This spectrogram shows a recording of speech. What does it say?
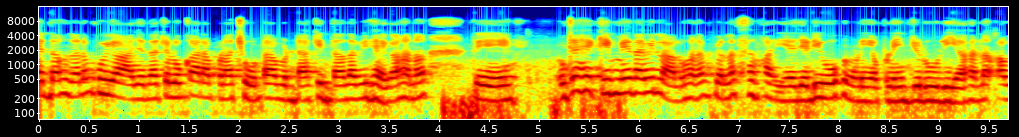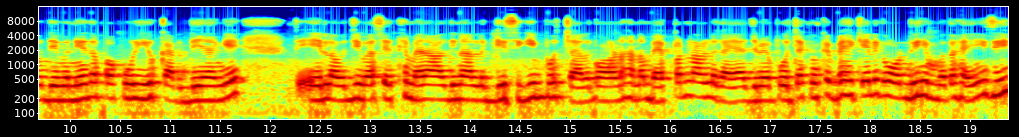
ਇੱਦਾਂ ਹੁੰਦਾ ਨਾ ਕੋਈ ਆ ਜਾਂਦਾ, ਚਲੋ ਘਰ ਆਪਣਾ ਛੋਟਾ ਵੱਡਾ ਕਿੱਦਾਂ ਦਾ ਵੀ ਹੈਗਾ ਹੈ ਨਾ ਅਤੇ ਚਾਹੇ ਕਿਵੇਂ ਦਾ ਵੀ ਲਾ ਲਓ ਨਾ ਪਹਿਲਾਂ ਸਫ਼ਾਈ ਹੈ ਜਿਹੜੀ ਉਹ ਹੋਣੀ ਆਪਣੀ ਜ਼ਰੂਰੀ ਆ ਹੈ ਨਾ ਆਪਦੇ ਬੰਨੇ ਤਾਂ ਆਪਾਂ ਪੂਰੀ ਉਹ ਕਰਦੇ ਆਂਗੇ ਤੇ ਲਓ ਜੀ, ਬਸ ਇੱਥੇ ਮੈਂ ਨਾਲ ਦੀ ਨਾਲ ਲੱਗੀ ਸੀਗੀ ਪੋਚਾ ਲਗਾਉਣ ਹੈ ਨਾ ਵੈਪਰ ਨਾਲ ਲਗਾਇਆ ਜਿਵੇਂ ਪੋਚਾ, ਕਿਉਂਕਿ ਬਹਿ ਕੇ ਲਗਾਉਣ ਦੀ ਹਿੰਮਤ ਹੈ ਹੀ ਸੀ।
